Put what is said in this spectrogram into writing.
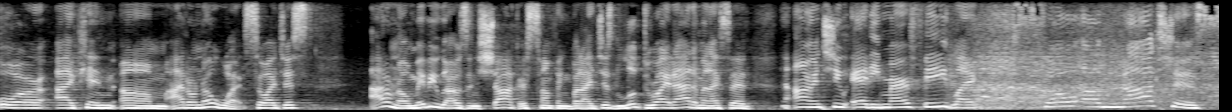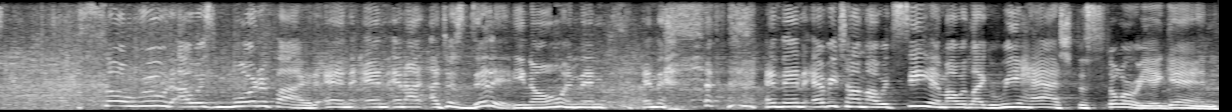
Or I can, um, I don't know what. So I just, I don't know, maybe I was in shock or something, but I just looked right at him and I said, Aren't you Eddie Murphy? Like, so obnoxious, rude. I was mortified and, and, and I, I just did it, you know? And then, and then, and then every time I would see him, I would like rehash the story again.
